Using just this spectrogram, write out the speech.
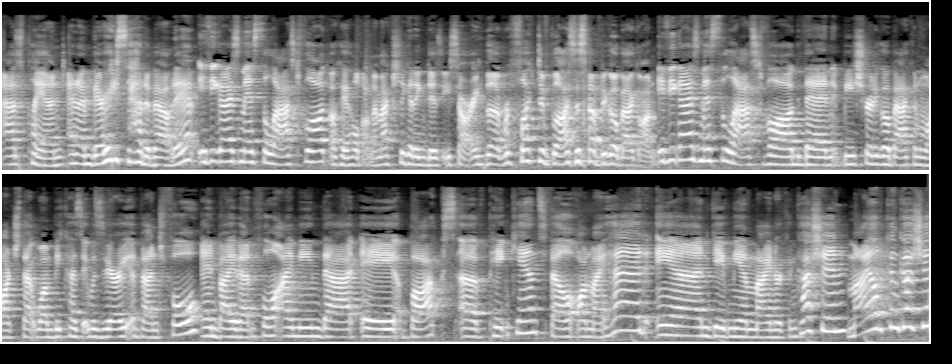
as planned and I'm very sad about it. If you guys missed the last vlog, okay, hold on, I'm actually getting dizzy, sorry. The reflective glasses have to go back on. If you guys missed the last vlog, then be sure to go back and watch that one because it was very eventful. And by eventful, I mean that a box of paint cans fell on my head and gave me a minor concussion. Mild concussion,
